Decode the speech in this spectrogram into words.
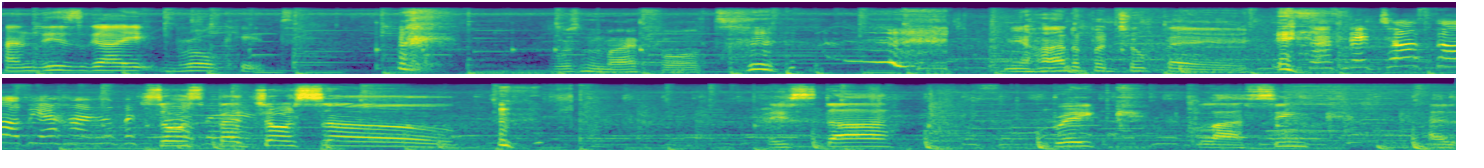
And this guy broke it. Wasn't my fault. Viajando pa' chupe. Sospechoso viajando por Sospechoso. Está break la sink. I,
